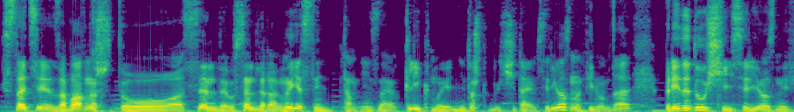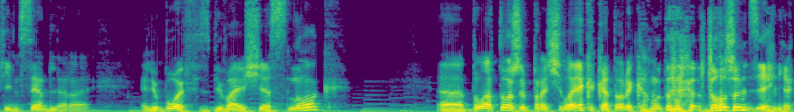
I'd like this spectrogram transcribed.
Кстати, забавно, что Сэндлер, у Сэндлера, ну если, там, я не знаю, клик мы не то чтобы считаем серьезным фильмом, да, предыдущий серьезный фильм Сэндлера «Любовь, сбивающая с ног», была тоже про человека, который кому-то должен денег.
